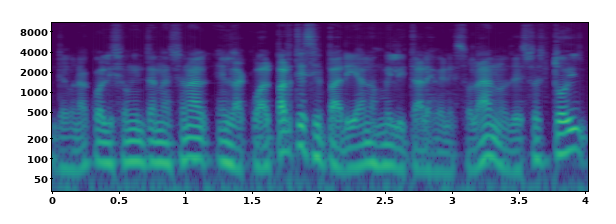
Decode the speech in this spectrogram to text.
de una coalición internacional en la cual participarían los militares venezolanos, de eso estoy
